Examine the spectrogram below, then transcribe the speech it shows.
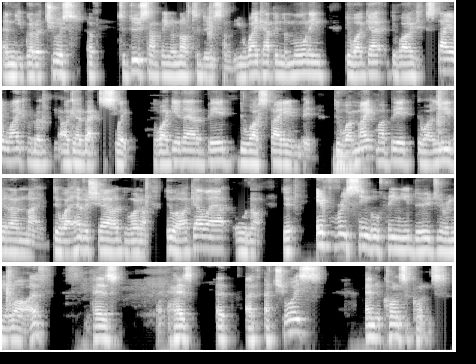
and you've got a choice of to do something or not to do something. You wake up in the morning. Do I go? Do I stay awake or do I go back to sleep? Do I get out of bed? Do I stay in bed? Do I mm. make my bed? Do I leave it unmade? Do I have a shower? Do I not? Do I go out or not? Do, every single thing you do during your life has has a, a, a choice and a consequence.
